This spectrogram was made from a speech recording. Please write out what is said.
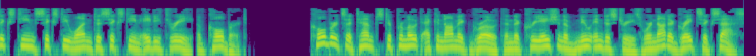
(1661–1683) of Colbert. Colbert's attempts to promote economic growth and the creation of new industries were not a great success,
